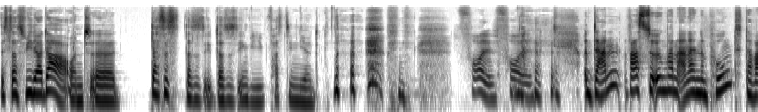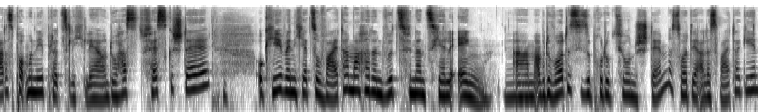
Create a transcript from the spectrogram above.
ist das wieder da. Und äh, das ist, das ist, das ist irgendwie faszinierend. Voll, voll. Und dann warst du irgendwann an einem Punkt, da war das Portemonnaie plötzlich leer und du hast festgestellt, okay, wenn ich jetzt so weitermache, dann wird's finanziell eng. Mhm. Ähm, aber du wolltest diese Produktion stemmen, es sollte ja alles weitergehen.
